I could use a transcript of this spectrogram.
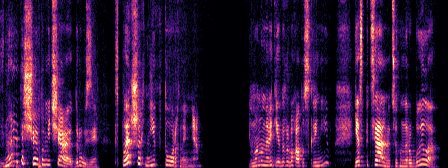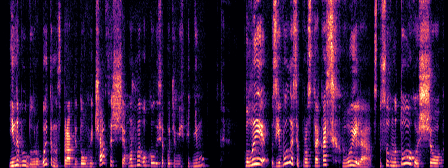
знаєте, що я помічаю, друзі? З перших днів вторгнення У мене навіть є дуже багато скрінів. Я спеціально цього не робила і не буду робити насправді довгий час ще. Можливо, колись я потім їх підніму. Коли з'явилася просто якась хвиля стосовно того, що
